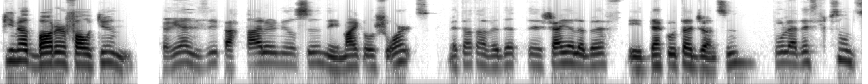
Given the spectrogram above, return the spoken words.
Peanut Butter Falcon, réalisé par Tyler Nielsen et Michael Schwartz, mettant en vedette Shia LaBeouf et Dakota Johnson. Pour la description du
